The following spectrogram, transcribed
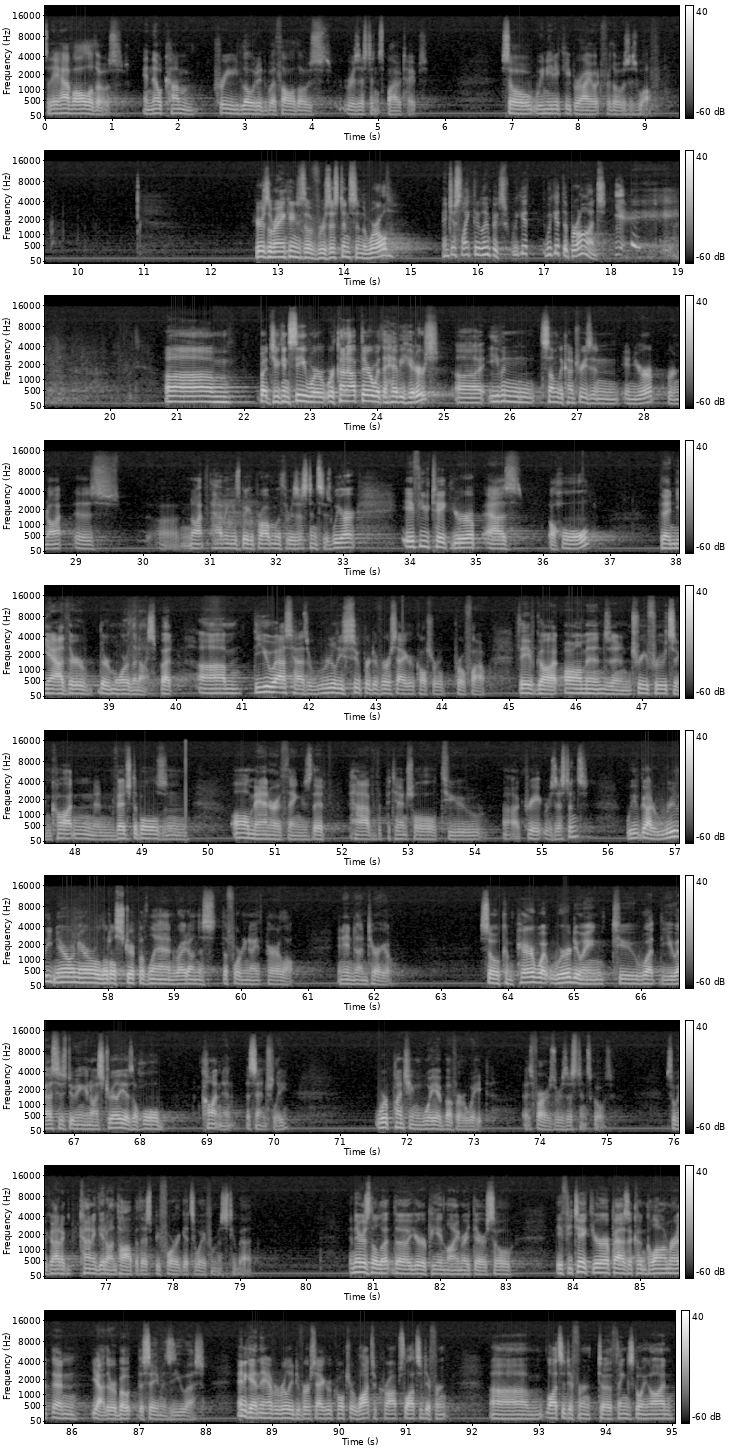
So they have all of those, and they'll come pre-loaded with all those resistance biotypes. So we need to keep our eye out for those as well. Here's the rankings of resistance in the world. And just like the Olympics, we get, we get the bronze. Yay! Um, but you can see we're, we're kind of up there with the heavy hitters. Uh, even some of the countries in, in Europe are not as not having as big a problem with resistance as we are. If you take Europe as a whole, then yeah, they're, they're more than us. But um, the US has a really super diverse agricultural profile. They've got almonds and tree fruits and cotton and vegetables and all manner of things that have the potential to uh, create resistance. We've got a really narrow, narrow little strip of land right on this, the 49th parallel in into Ontario. So compare what we're doing to what the US is doing in Australia as a whole continent, essentially. We're punching way above our weight as far as resistance goes. So we got to kind of get on top of this before it gets away from us too bad. And there's the, the European line right there. So if you take Europe as a conglomerate, then yeah, they're about the same as the US. And again, they have a really diverse agriculture, lots of crops, lots of different, um, lots of different uh, things going on.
